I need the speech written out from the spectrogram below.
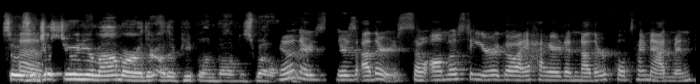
So is it um, just you and your mom or are there other people involved as well? No, there's, there's others. So almost a year ago, I hired another full-time admin.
